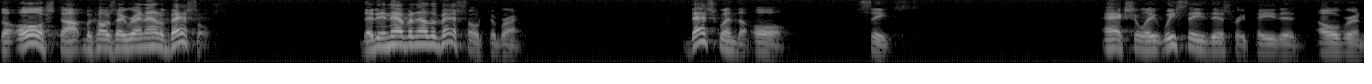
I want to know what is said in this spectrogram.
The oil stopped because they ran out of vessels. They didn't have another vessel to bring. That's when the oil ceased. Actually, we see this repeated over and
